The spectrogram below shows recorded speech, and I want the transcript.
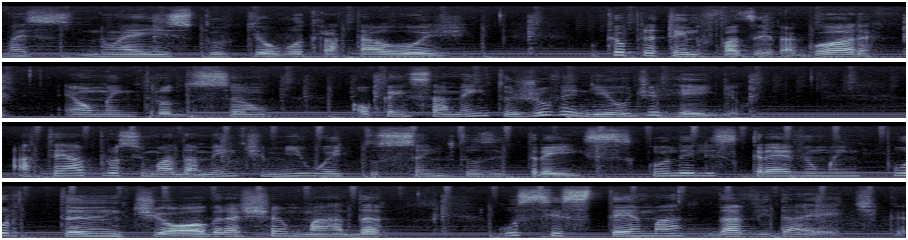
mas não é isto que eu vou tratar hoje. O que eu pretendo fazer agora é uma introdução ao pensamento juvenil de Hegel até aproximadamente 1803, quando ele escreve uma importante obra chamada O Sistema da Vida Ética.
